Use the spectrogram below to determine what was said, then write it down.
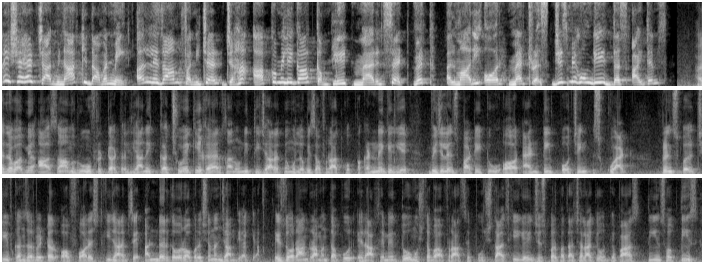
पुराने शहर चार मीनार के दामन में अल निज़ाम फर्नीचर, जहाँ आपको मिलेगा कंप्लीट मैरिज सेट विथ अलमारी और मैट्रेस जिसमें होंगे 10 आइटम्स हैदराबाद में आसाम रूफ्ड टर्टल यानी कछुए की गैर कानूनी तजारत में मुलविस अफराद को पकड़ने के लिए विजिलेंस पार्टी टू और anti poaching squad principal chief conservator of forest की जानब से अंडर कवर ऑपरेशन अंजाम दिया गया। इस दौरान रामंतापुर इलाके में दो मुशतबा अफराद से पूछताछ की गई, जिस पर पता चला कि उनके पास 330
